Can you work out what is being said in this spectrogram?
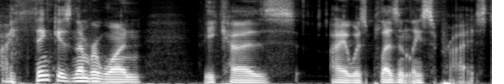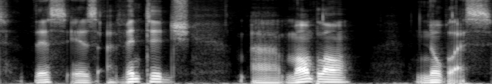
I think, is number one because I was pleasantly surprised. This is a vintage uh, Montblanc Noblesse.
